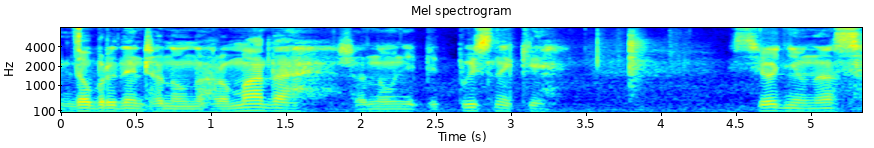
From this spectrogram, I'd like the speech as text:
Добрий день, шановна громада, шановні підписники. Сьогодні у нас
